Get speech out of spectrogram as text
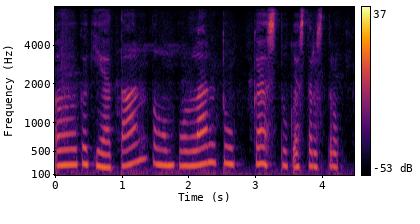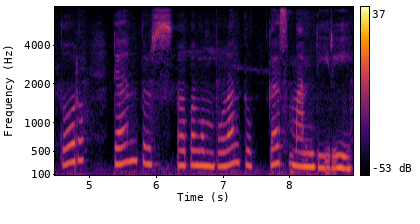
eh, kegiatan pengumpulan tugas-tugas terstruktur dan terus e, pengumpulan tugas mandiri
